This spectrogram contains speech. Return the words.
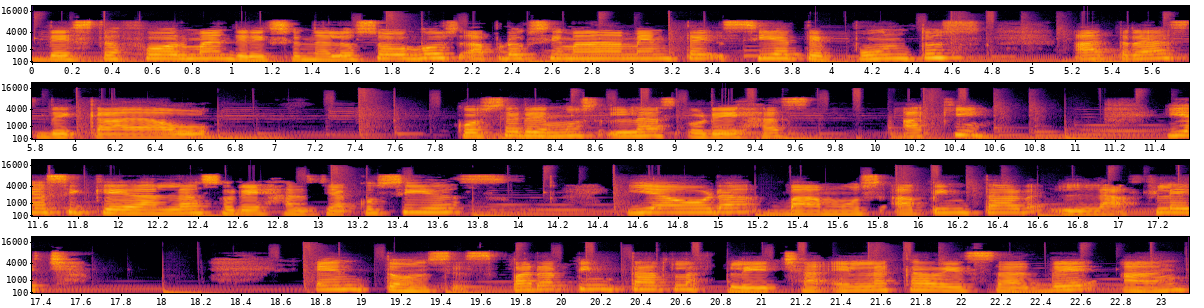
De esta forma, en dirección a los ojos, aproximadamente 7 puntos atrás de cada ojo. Coseremos las orejas aquí. Y así quedan las orejas ya cosidas y ahora vamos a pintar la flecha. Entonces, para pintar la flecha en la cabeza de Ang,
